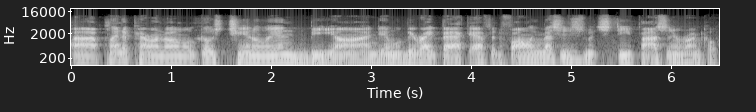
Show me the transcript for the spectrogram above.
uh, Planet Paranormal, Ghost Channel, and beyond. And we'll be right back after the following messages with Steve Parson and Ron Cole.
